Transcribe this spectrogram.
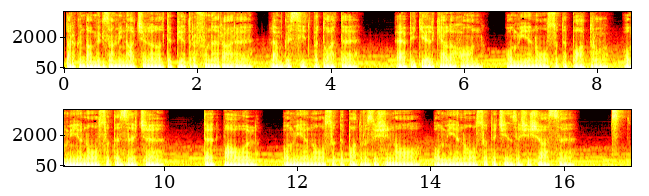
dar când am examinat celelalte pietre funerare, le-am găsit pe toate. Abigail Callahan, 1904-1910, Ted Powell, 1949-1956. Psst,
